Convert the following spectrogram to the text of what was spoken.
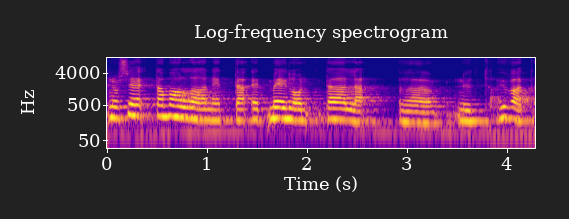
no se tavallaan, että, että meillä on täällä nyt hyvät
